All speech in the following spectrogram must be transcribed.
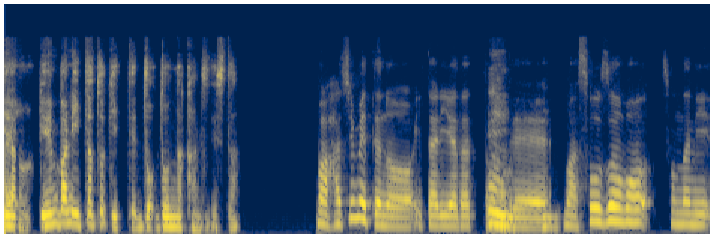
い。ラノの現場に行った時ってど、どんな感じでした？まあ初めてのイタリアだったので、ん。まあ想像もそんなに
